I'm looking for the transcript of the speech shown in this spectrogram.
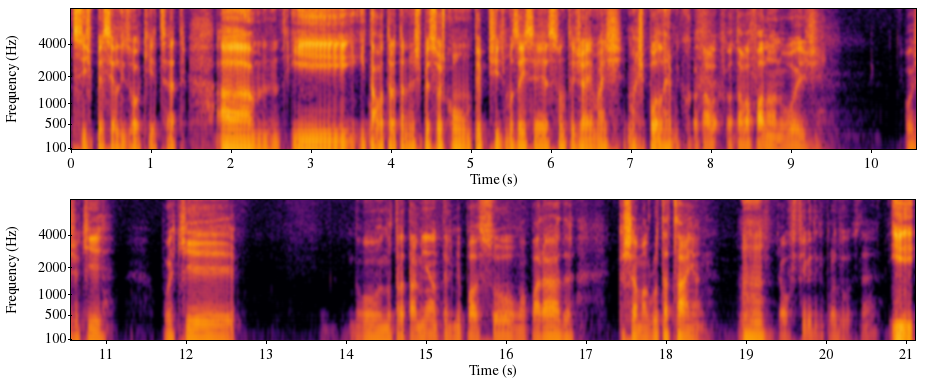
se especializou aqui, etc. Ahm, e estava tratando as pessoas com peptídeos. Mas esse assunto já é mais, mais polêmico. Eu tava, eu tava falando hoje, hoje aqui, porque no, no tratamento ele me passou uma parada que chama glutathione, Uhum. é o fígado que produz, né? E,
